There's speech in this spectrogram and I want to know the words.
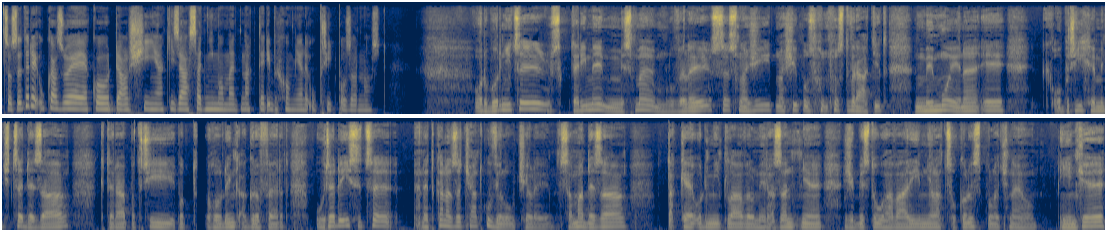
Co se tedy ukazuje jako další nějaký zásadní moment, na který bychom měli upřít pozornost? Odborníci, s kterými my jsme mluvili, se snaží naší pozornost vrátit mimo jiné i k obří chemičce Deza, která patří pod holding Agrofert. Úřady ji sice hnedka na začátku vyloučili. Sama Deza také odmítla velmi razantně, že by s tou havárií měla cokoliv společného. Jenže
